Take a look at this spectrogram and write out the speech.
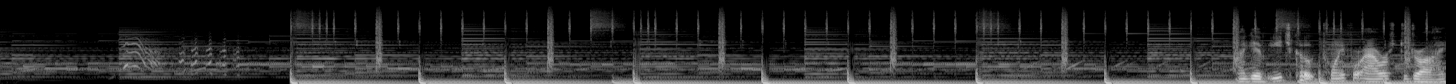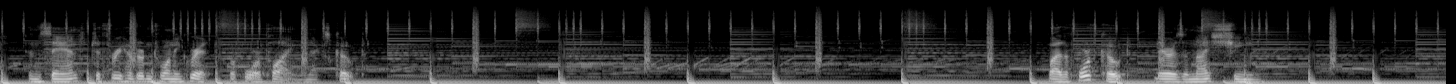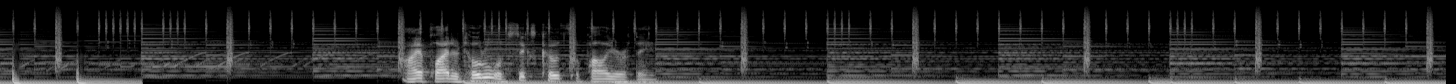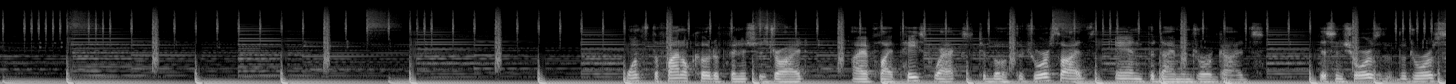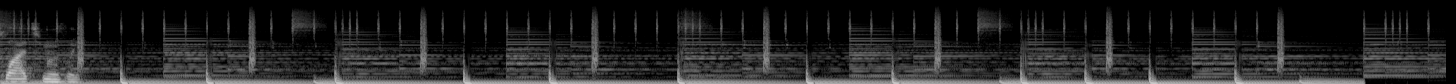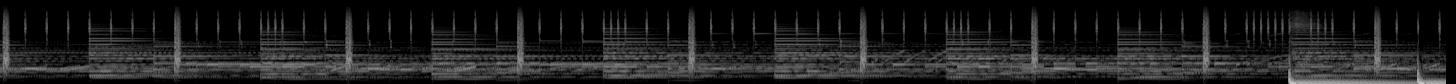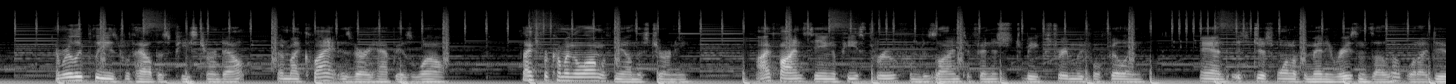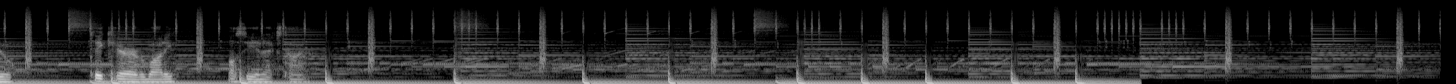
Give each coat 24 hours to dry and sand to 320 grit before applying the next coat. By the fourth coat, there is a nice sheen. I applied a total of 6 coats of polyurethane. Once the final coat of finish is dried, I apply paste wax to both the drawer sides and the diamond drawer guides. This ensures that the drawers slide smoothly. I'm really pleased with how this piece turned out, and my client is very happy as well. Thanks for coming along with me on this journey. I find seeing a piece through from design to finish to be extremely fulfilling, and it's just one of the many reasons I love what I do. Take care everybody. I'll see you next time.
